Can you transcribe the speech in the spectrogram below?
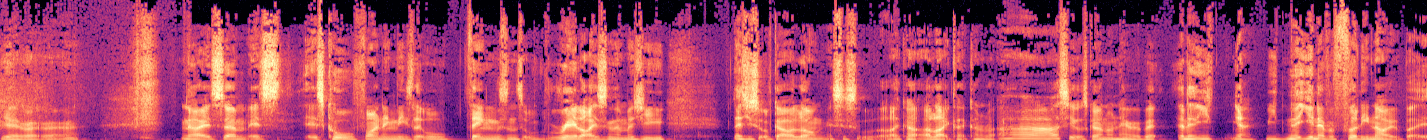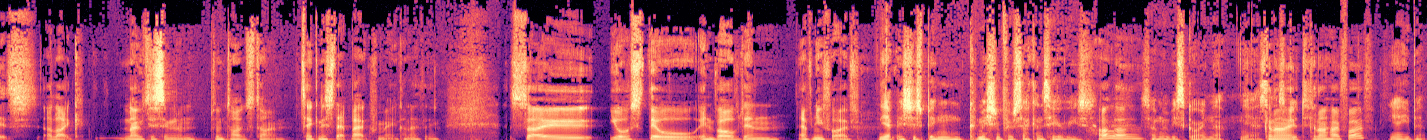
Yeah, right, right, right. No, it's um, it's it's cool finding these little things and sort of realizing them as you as you sort of go along. It's just sort of like I, I like that kind of like ah, I see what's going on here a bit, and then you you know you, you never fully know, but it's I like noticing them from time to time, taking a step back from it, kind of thing. So you're still involved in Avenue Five. Yep, it's just been commissioned for a second series. Hello. So I'm going to be scoring that. Yeah, Can I good. can I high five? Yeah, you bet.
